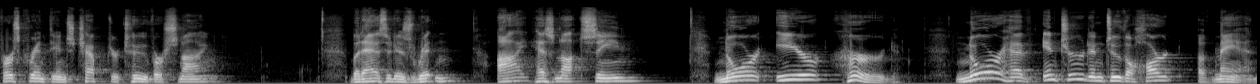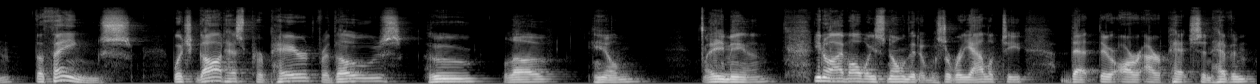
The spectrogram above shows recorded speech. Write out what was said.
1 Corinthians chapter 2 verse 9. But as it is written, eye has not seen, nor ear heard, nor have entered into the heart of man the things which God has prepared for those who love Him. Amen. You know, I've always known that it was a reality that there are our pets in heaven.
